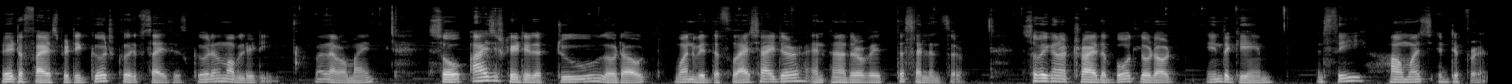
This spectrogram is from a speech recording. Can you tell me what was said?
Rate of fire is pretty good clip size is good and mobility. Well never mind. So i just created a two loadout one with the flash hider and another with the silencer. So we're gonna try the both loadout in the game and see how much it differs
